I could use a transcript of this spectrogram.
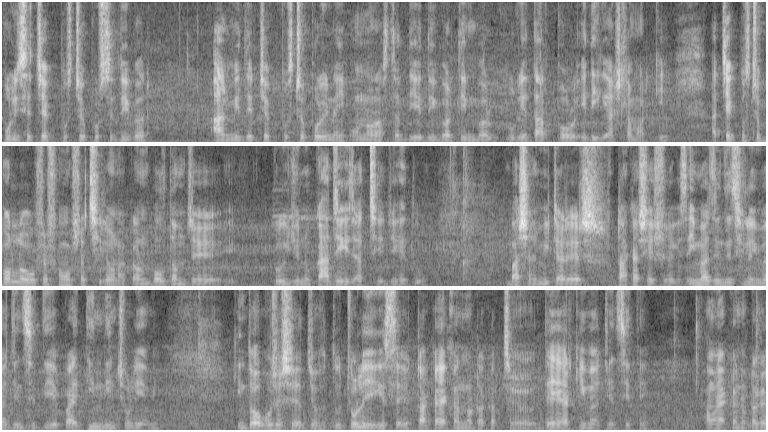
পুলিশের চেক পোস্টে পড়ছে দুইবার, আর্মিদের চেক পোস্টে পড়ি নাই, অন্য রাস্তা দিয়ে দুইবার, তিনবার ঘুরে তারপর এদিকে আসলাম আর কি। আর চেক পোস্টে পড়লে অবশ্য সমস্যা ছিল না, কারণ বলতাম যে প্রয়োজনীয় কাজে যাচ্ছে, যেহেতু বাসার মিটারের টাকা শেষ হয়ে গেছে। ইমার্জেন্সি ছিল ইমার্জেন্সি দিয়ে প্রায় তিন দিন চলি আমি। কিন্তু অবশেষে যেহেতু চলেই গেছে, টাকা একান্ন টাকা দেয় আর কি ইমার্জেন্সিতে আমার একান্ন টাকা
